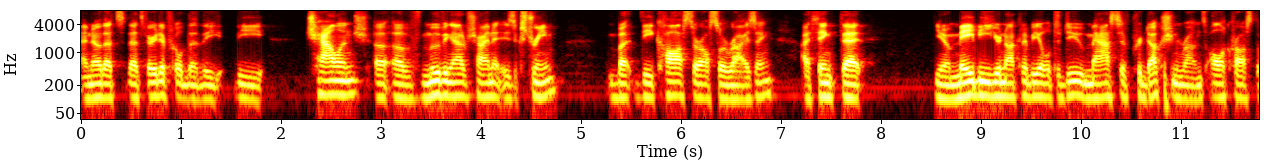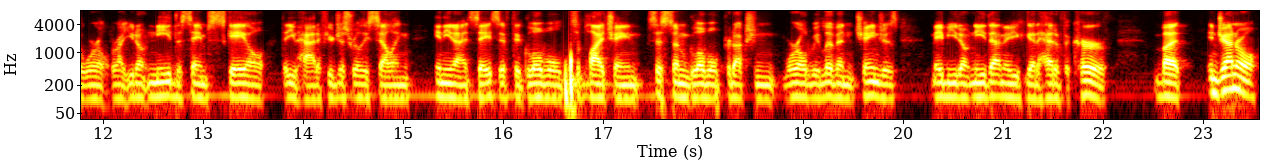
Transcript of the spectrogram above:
I know that's that's very difficult that the the challenge uh, of moving out of China is extreme, but the costs are also rising. I think that you know maybe you're not going to be able to do massive production runs all across the world right? You don't need the same scale that you had if you're just really selling in the united states. If the global supply chain system global production world we live in changes maybe you don't need that. Maybe you can get ahead of the curve. But in general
